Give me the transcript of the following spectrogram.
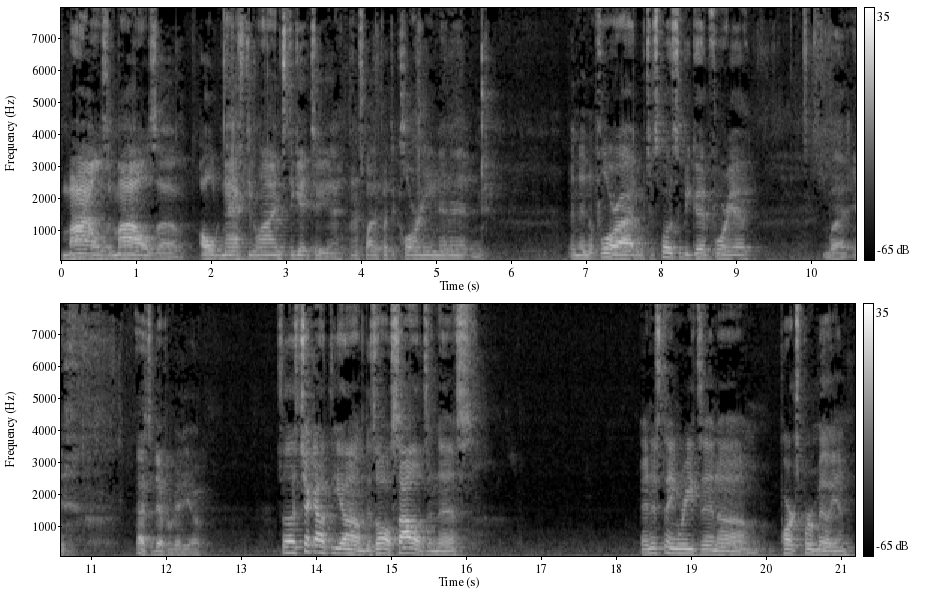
miles and miles of old nasty lines to get to you. That's why they put the chlorine in it and and then the fluoride, which is supposed to be good for you, but that's a different video. So let's check out the um, dissolved solids in this. And this thing reads in um, parts per million.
